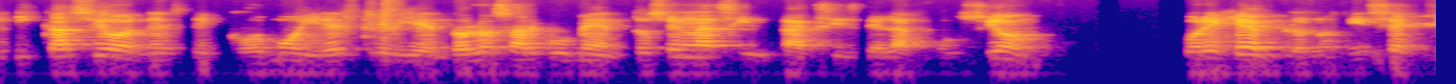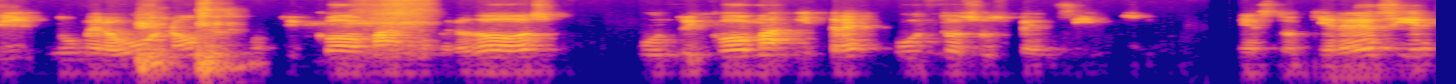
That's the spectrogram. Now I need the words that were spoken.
indicaciones de cómo ir escribiendo los argumentos en la sintaxis de la función. Por ejemplo, nos dice aquí número uno, punto y coma, número dos, punto y coma y tres puntos suspensivos. Esto quiere decir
